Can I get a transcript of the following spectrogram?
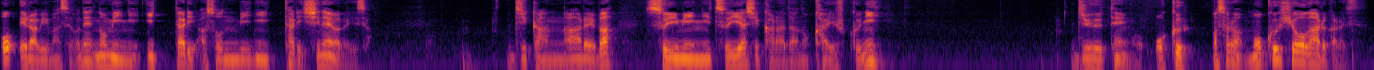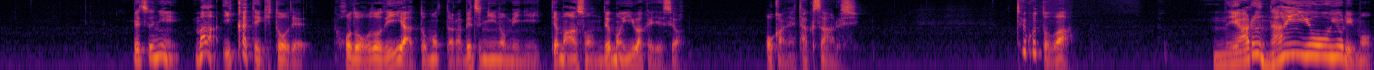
を選びますよね。飲みに行ったり遊びに行ったりしないわけですよ。時間があれば睡眠に費やし体の回復に重点を置く、まあ、それは目標があるからです別にまあ以下適当でほどほどでいいやと思ったら別に飲みに行っても遊んでもいいわけですよお金たくさんあるし。ということはやる内容よりも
